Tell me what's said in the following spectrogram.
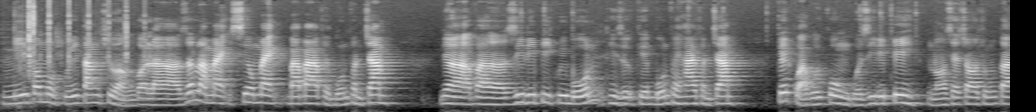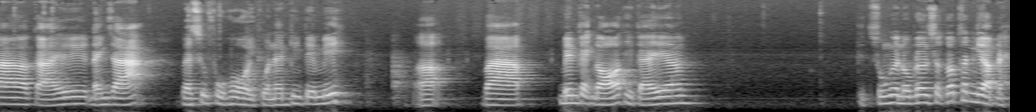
Mỹ có một quý tăng trưởng gọi là rất là mạnh siêu mạnh 33,4% và GDP quý 4 thì dự kiến 4,2%. Kết quả cuối cùng của GDP nó sẽ cho chúng ta cái đánh giá về sự phục hồi của nền kinh tế Mỹ. À, và bên cạnh đó thì cái số người nộp đơn trợ cấp thất nghiệp này,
